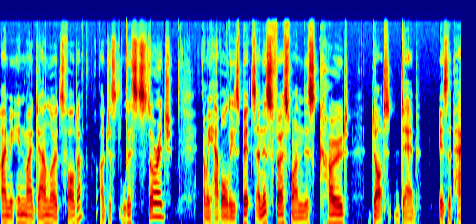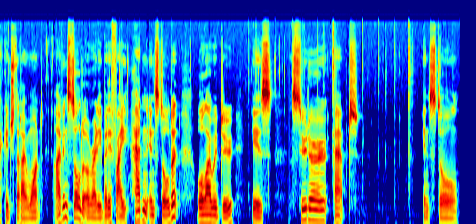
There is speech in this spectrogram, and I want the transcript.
I'm in my downloads folder. I'll just list storage, and we have all these bits. And this first one, this code.deb, is the package that I want. I've installed it already, but if I hadn't installed it, all I would do is sudo apt install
